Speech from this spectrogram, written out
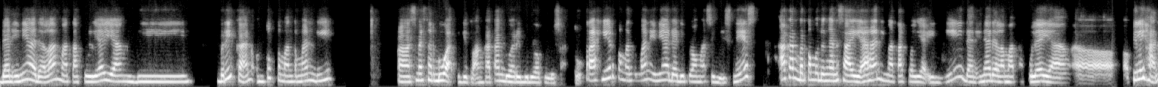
dan ini adalah mata kuliah yang diberikan untuk teman-teman di uh, semester 2 gitu angkatan 2021. Terakhir teman-teman ini ada diplomasi bisnis akan bertemu dengan saya di mata kuliah ini dan ini adalah mata kuliah yang uh, pilihan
